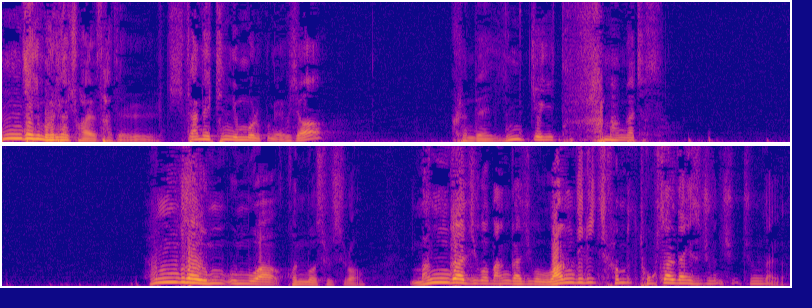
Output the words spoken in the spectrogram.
굉장히 머리가 좋아요, 다들. 기가 막힌 음모를 꾸며요, 그죠? 그런데 인격이 다 망가졌어. 전부 다 음, 음모와 권모술수로 망가지고 망가지고 왕들이 전부 독살당해서 죽, 는다는 거야.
